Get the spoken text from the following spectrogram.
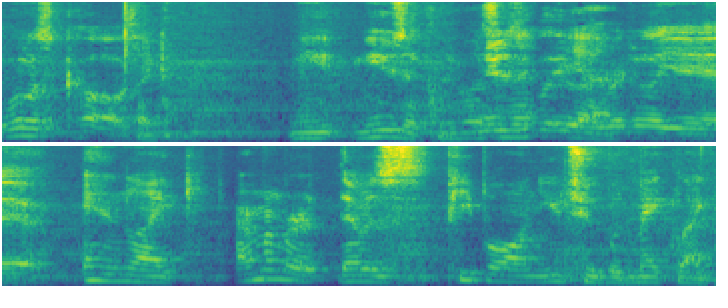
What was it called? It's like mu- musically, wasn't Musically, it? Yeah. originally, yeah. and like I remember there was people on YouTube would make like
